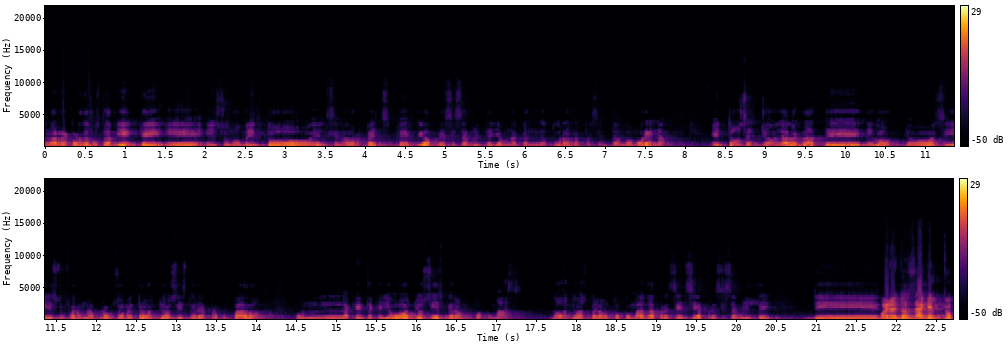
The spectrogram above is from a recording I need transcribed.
Ahora, recordemos también que eh, en su momento el senador Pech perdió precisamente ya una candidatura representando a Morena. Entonces yo la verdad eh, digo, yo si eso fuera un aplausómetro, yo sí estaría preocupado con la gente que llevó, yo sí esperaba un poco más, ¿no? Yo esperaba un poco más la presencia precisamente de... Bueno, de entonces Ángel, ¿tú,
